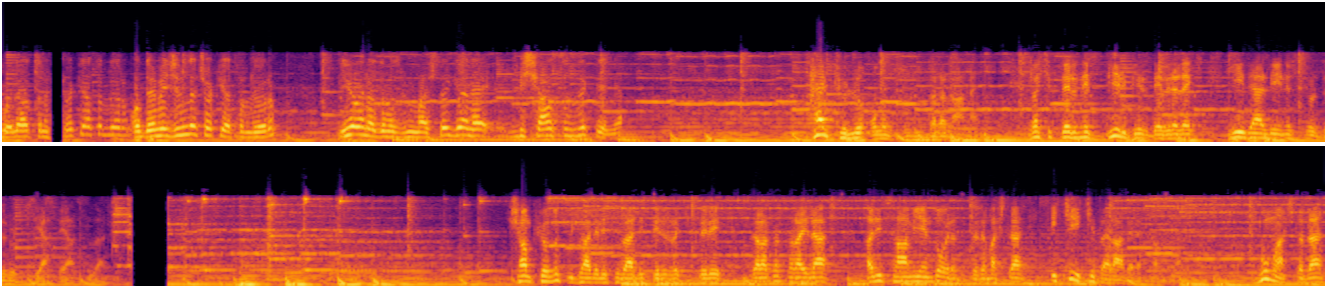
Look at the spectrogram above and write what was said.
golü attığını çok iyi hatırlıyorum. O demecini de çok iyi hatırlıyorum. İyi oynadığımız bir maçta gene bir şanssızlık diyeyim ya. Her türlü olumsuzluklara rağmen rakiplerini bir bir devirerek liderliğini sürdürür siyah beyazlılar. Şampiyonluk mücadelesi verdikleri rakipleri Galatasaray'la Ali Sami Yen'de oynadıkları maçta 2-2 berabere kaldılar. Bu maçta da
